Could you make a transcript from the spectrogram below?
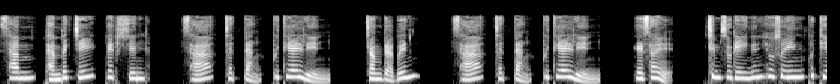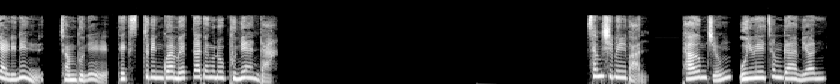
3. 단백질 펩신 4. 젖당 푸티알린 정답은 4. 젖당 푸티알린 해설 침 속에 있는 효소인 푸티알린은 전분을 덱스트린과 맥아당으로 분해한다. 31번. 다음 중 우유에 첨가하면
